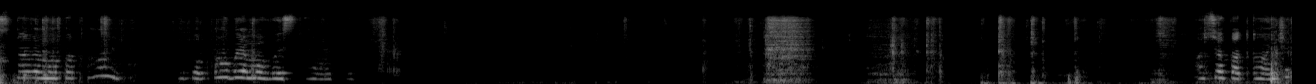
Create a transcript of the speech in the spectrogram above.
Ставимо патрони і попробуємо вистрелити. Ось патрончик.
